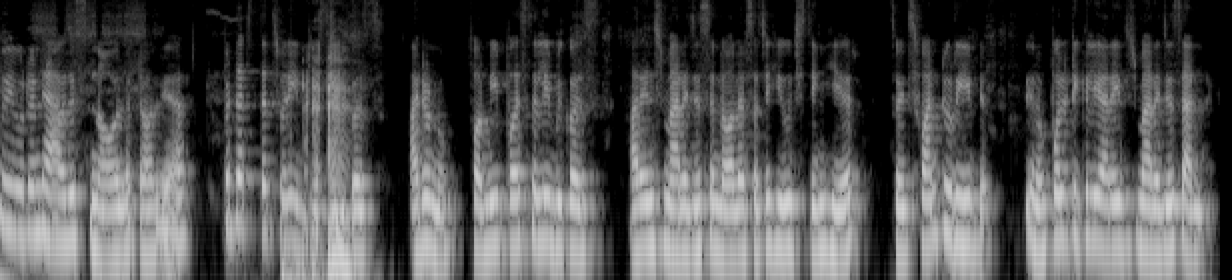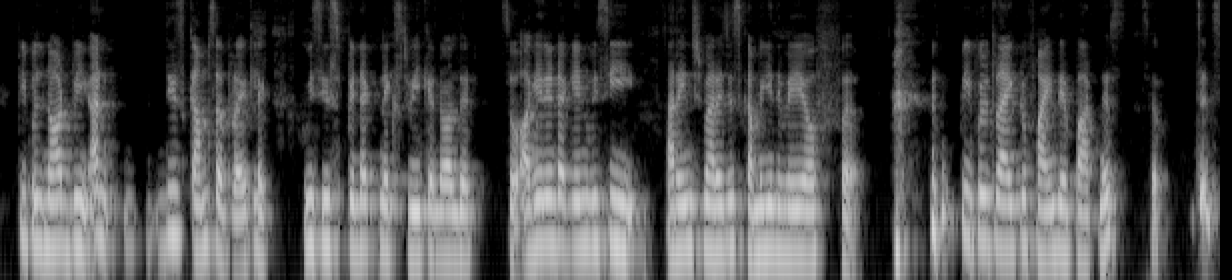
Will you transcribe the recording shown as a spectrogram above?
we wouldn't have this novel at all, yeah. But that's that's very interesting because I don't know. For me personally, because arranged marriages and all are such a huge thing here. So it's fun to read, you know, politically arranged marriages and people not being and this comes up, right? Like we see Spinach next week and all that. So again and again we see arranged marriages coming in the way of uh, people trying to find their partners. So it's it's,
